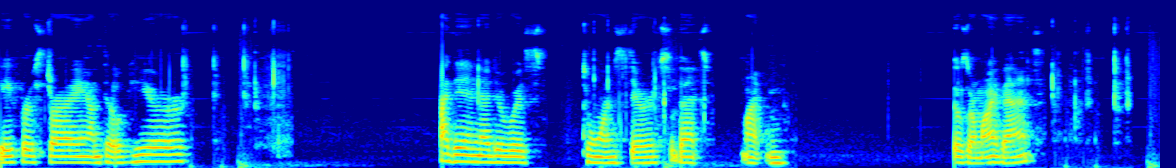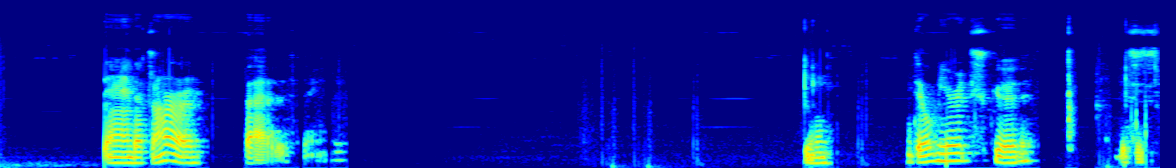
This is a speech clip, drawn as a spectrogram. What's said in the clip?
Okay, first try until here. I didn't know there was thorns there, so that's my those are my bats. And that's our bad thing. Okay. Until here it's good. This is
